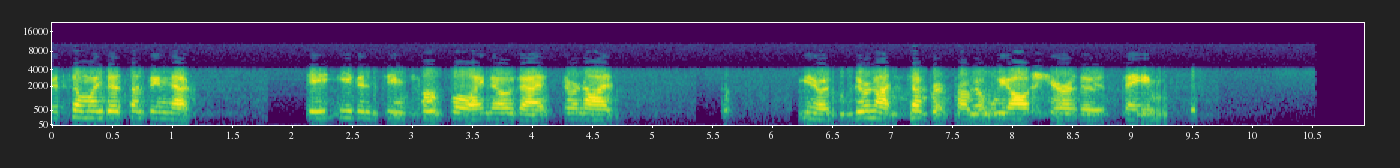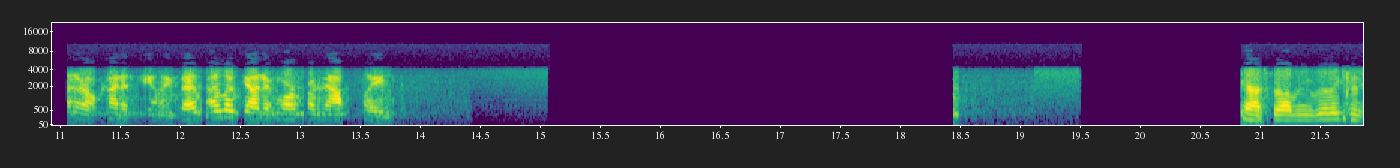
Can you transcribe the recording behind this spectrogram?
if someone does something that it even seems hurtful, I know that they're not. You know, they're not separate from it. We all share those same I don't know, kind of feelings. I, I looked at it more from that place. Yeah, so I mean, really can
